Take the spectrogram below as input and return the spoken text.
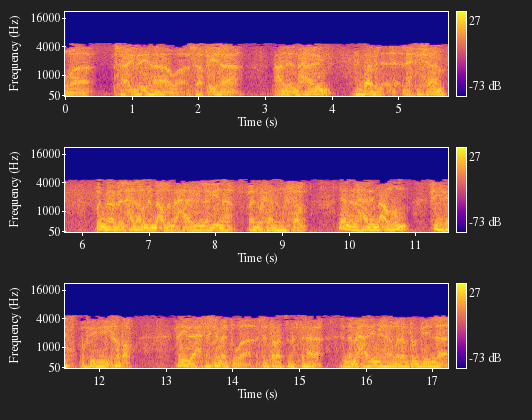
وساعديها وساقيها عن المحارم من باب الاحتشام ومن باب الحذر من بعض المحارم الذين قد يخشى منهم الشر لأن المحارم بعضهم فيه فسق وفيه خطر فإذا احتشمت وسترت نفسها عند محارمها ولم تبدي إلا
